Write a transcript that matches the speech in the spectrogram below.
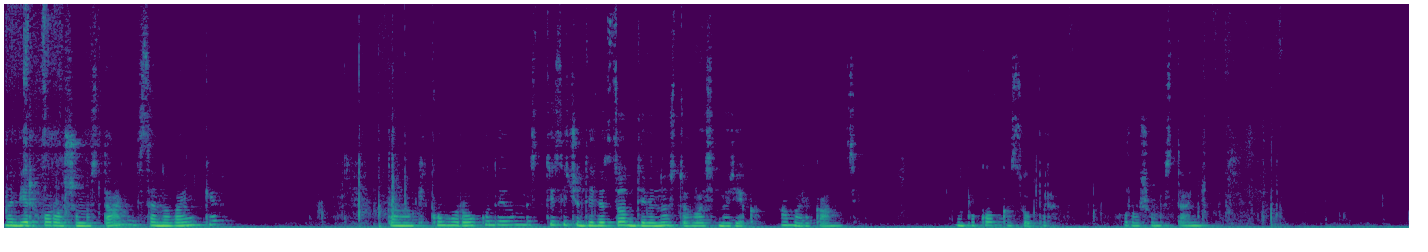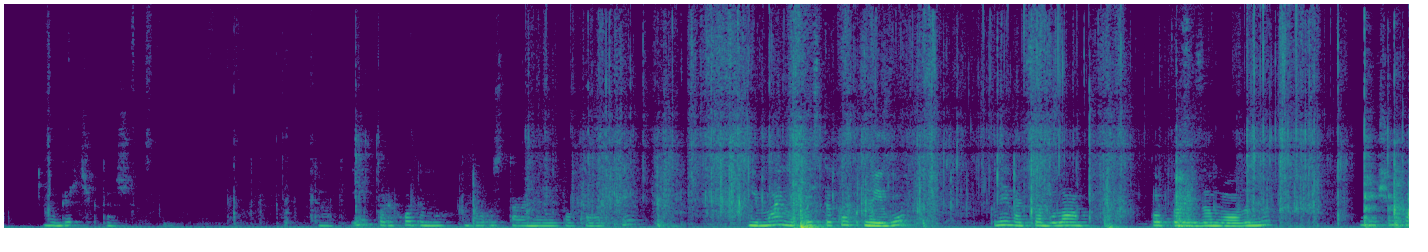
Набір в хорошому стані, все новеньке. Так, якого року дивимось? 1998 рік. Американці. Упаковка супер. В хорошому стані. Набірчик теж. Так, і переходимо до останньої упаковки. І маємо ось таку книгу. Книга ця була поперед замовлення. Дівчинка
